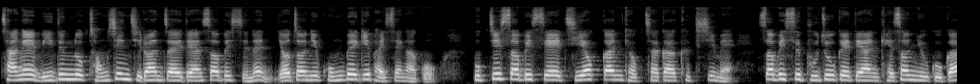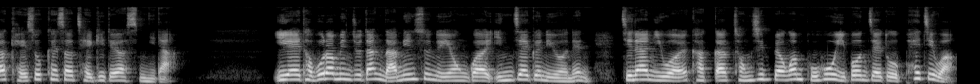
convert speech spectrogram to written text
장애 미등록 정신질환자에 대한 서비스는 여전히 공백이 발생하고 복지 서비스의 지역 간 격차가 극심해 서비스 부족에 대한 개선 요구가 계속해서 제기되었습니다. 이에 더불어민주당 남인순 의원과 인재근 의원은 지난 2월 각각 정신병원 보호 입원제도 폐지와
